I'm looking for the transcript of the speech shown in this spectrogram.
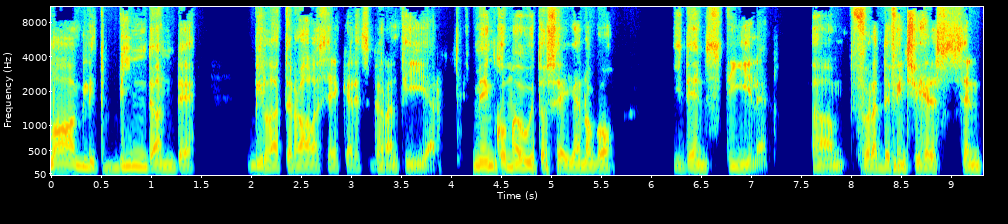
lagligt bindande bilaterala säkerhetsgarantier, men komma ut och säga något i den stilen. Um, för att det finns ju helst sen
